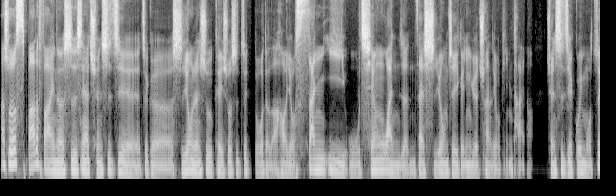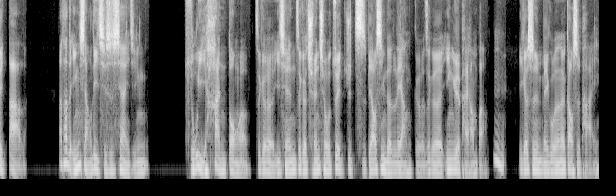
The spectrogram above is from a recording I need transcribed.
他说，Spotify 呢是现在全世界这个使用人数可以说是最多的了哈，有三亿五千万人在使用这个音乐串流平台啊，全世界规模最大了。 那它的影响力其实现在已经。足以撼动了！这个以前这个全球最具指标性的两个这个音乐排行榜，嗯，一个是美国的那个告示牌，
